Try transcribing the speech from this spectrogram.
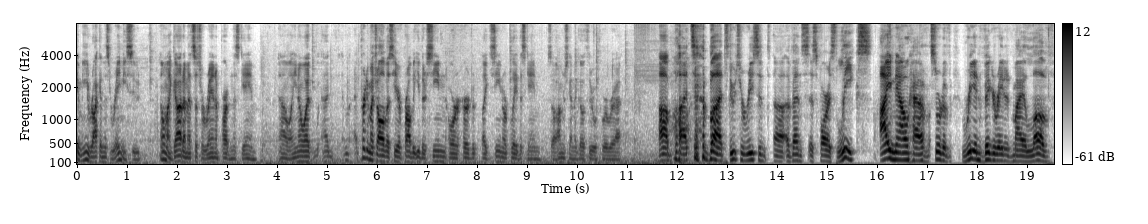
at me rocking this Raimi suit. Oh my god, I'm at such a random part in this game. Oh well, you know what? I, pretty much all of us here have probably either seen or heard, like, seen or played this game. So I'm just gonna go through with where we're at. Uh, but but due to recent uh, events as far as leaks, I now have sort of reinvigorated my love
